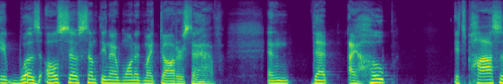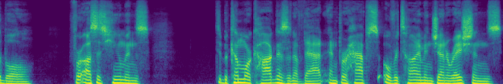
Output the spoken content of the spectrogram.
it was also something I wanted my daughters to have. And that I hope it's possible for us as humans to become more cognizant of that and perhaps over time in generations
